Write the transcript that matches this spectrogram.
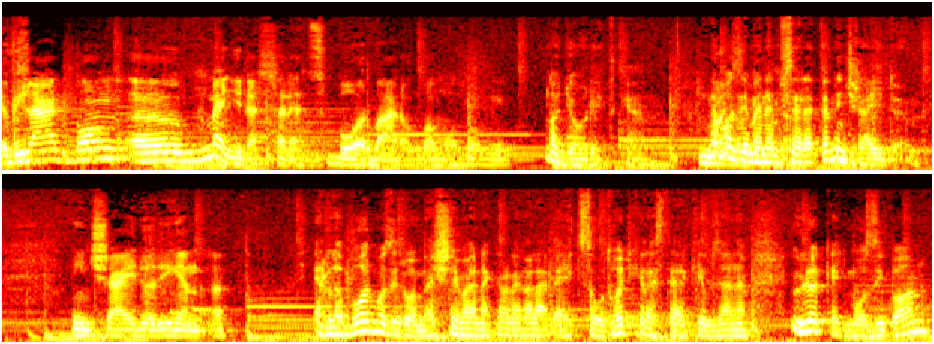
A világban uh, mennyire szeretsz borbárokban mozogni? Nagyon ritkán. Nagyon nem azért, mert nem szeretem, nincs rá időm. Nincs rá időd, igen. Erről a bormoziról mesélj már nekem legalább egy szót. Hogy kell ezt elképzelnem? Ülök egy moziban,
